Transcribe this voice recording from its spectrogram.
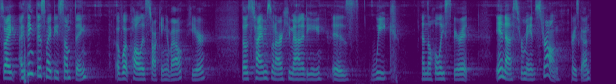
So I, I think this might be something of what Paul is talking about here. Those times when our humanity is weak and the Holy Spirit in us remains strong, praise God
